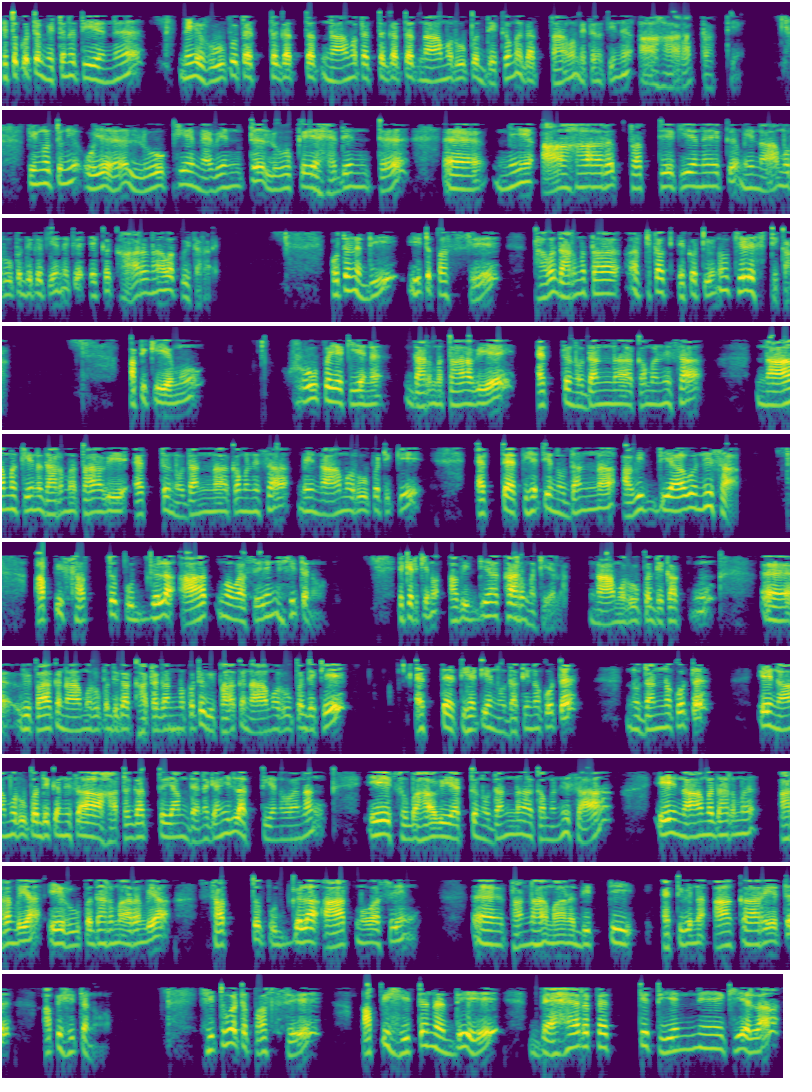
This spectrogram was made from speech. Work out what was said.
එතකොට මෙතන තියෙන මේ රූප පැත්ත ගත්තත් නාම පැත්ත ගත්තත් නාම රූප දෙකම ගත්තාම මෙතන තියෙන ආහාර ප්‍රත්‍යය. පින්වත්නි ඔය ලෝකයේ මැවෙන්න ලෝකය හැදෙන්න මේ ආහාර ප්‍රත්‍ය කියන එක මේ නාම රූප දෙක කියන එක එක කාරණාවක් විතරයි. ඔතනදී ඊට පස්සේ තව ධර්මතා ටිකක් එකතු වෙනවා කෙලස් ටිකක්. අපි කියමු රූපය කියන ධර්මතාවයේ ඇත්ත නොදන්නා කම නිසා නාම කියන ධර්මතාවයේ ඇත්ත නොදන්නාකම නිසා මේ නාම රූප ටිකේ ඇත්ත ඇති හැටි නොදන්නා අවිද්‍යාව නිසා අපි සත්ත්ව පුද්ගල ආත්ම වශයෙන් හිතනවා. ඒකට කියනවා අවිද්‍යා කර්ම කියලා. නාම රූප දෙකක් විපාක නාම රූප දෙකක් හට ගන්නකොට විපාක නාම රූප දෙකේ ඇත්ත ඇති හැටි නොදකිනකොට නොදන්නකොට ඒ නාම රූප දෙක නිසා හටගත්ත යම් දැනගැනිල්ලක් තියෙනවා නම් ඒ ස්වභාවය ඇත්ත නොදන්නාකම නිසා ඒ නාම ධර්ම අරඹය ඒ රූප ධර්ම අරඹය සත්ව පුද්ගල ආත්ම වශයෙන් තණ්හාමාන දිට්ටි ඇති වෙන ආකාරයට අපි හිතනවා. හිතුවට පස්සේ අපි හිතන දේ බහැර පැත්තේ තියෙන්නේ කියලා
